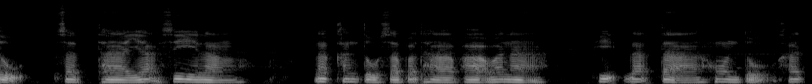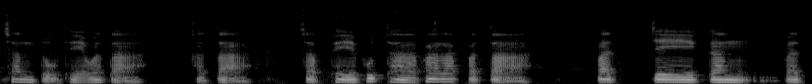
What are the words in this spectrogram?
ตุ สัทธายะสีลังลักขันตุสัพพทาภาวนา พิละตาโหนตุคัจฉันตุเทวตาคตา สัพเพพุทธาภาลปตา ปัจเจกัน ปัจ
